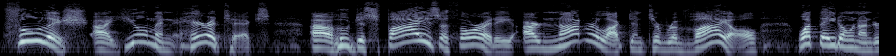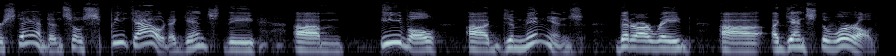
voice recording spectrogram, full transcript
foolish uh, human heretics uh, who despise authority are not reluctant to revile what they don't understand and so speak out against the um, evil uh, dominions that are arrayed uh, against the world.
